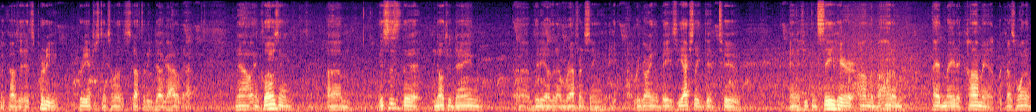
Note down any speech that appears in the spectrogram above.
because it's pretty, pretty interesting, some of the stuff that he dug out of that. Now, in closing, um, this is the Notre Dame uh, video that I'm referencing uh, regarding the bees. He actually did two. And if you can see here on the bottom, I had made a comment because one of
